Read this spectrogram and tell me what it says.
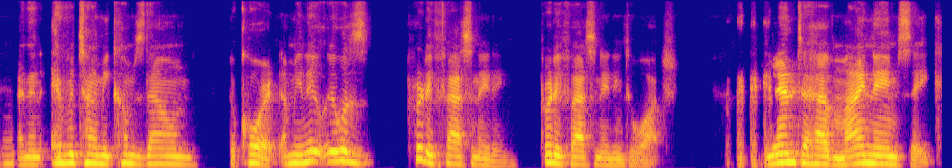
Mm-hmm. And then every time he comes down the court i mean it, it was pretty fascinating pretty fascinating to watch. And then to have my namesake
